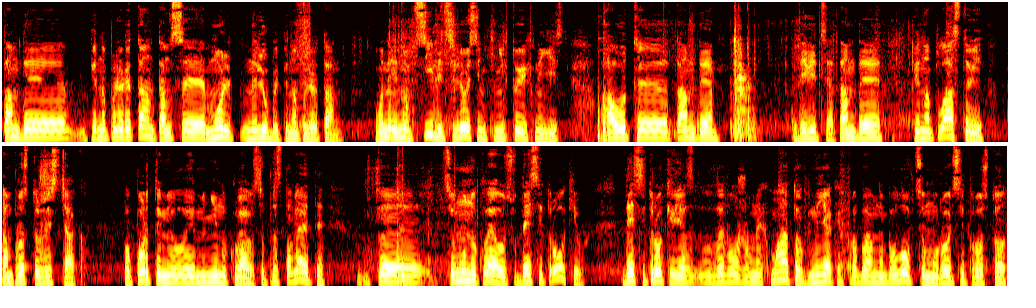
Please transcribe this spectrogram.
Там, де пінополіуретан, там все моль не любить пінополіуретан. Вони ну, цілі, цільосінькі, ніхто їх не їсть. А от е, там, де, дивіться, там, де пінопластові, там просто жестяк. Попортили мені нуклеуси. Представляєте, в е, цьому нуклеусу 10 років. 10 років я вивожу в них маток, ніяких проблем не було. В цьому році просто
